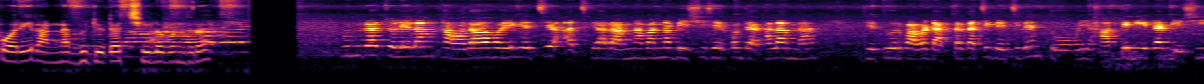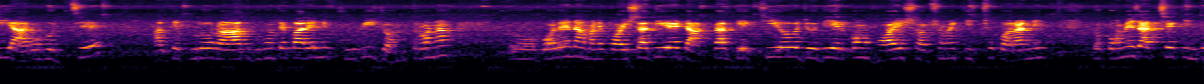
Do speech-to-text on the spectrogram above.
পরে রান্নার ভিডিওটা ছিল বন্ধুরা। বন্ধুরা চলে এলাম, খাওয়া দাওয়া হয়ে গেছে। আজকে আর রান্না বান্না বেশি সেরকম দেখালাম না। যেহেতু ওর বাবা ডাক্তার কাছে গেছিলেন, তো ওই হাতের এটা বেশি আরও হচ্ছে। কালকে পুরো রাত ঘুমোতে পারেনি, খুবই যন্ত্রণা। তো বলে না মানে পয়সা দিয়ে ডাক্তার দেখিয়েও যদি এরকম হয় সব সময় কিচ্ছু করার নেই। তো কমে যাচ্ছে, কিন্তু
